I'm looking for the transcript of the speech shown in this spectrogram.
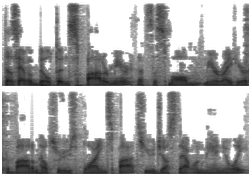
Does have a built-in spotter mirror. That's the small mirror right here at the bottom. Helps reduce blind spots. You adjust that one manually.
